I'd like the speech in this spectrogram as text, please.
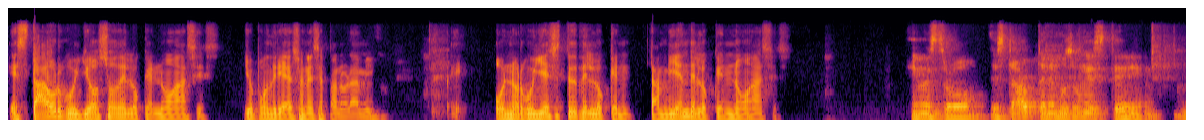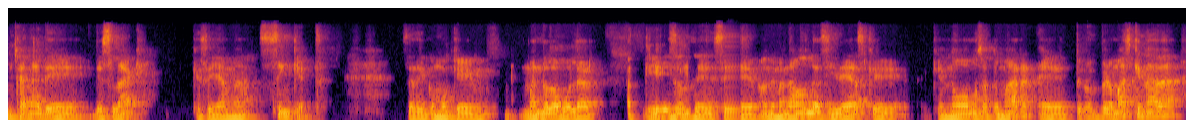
está orgulloso de lo que no haces. Yo pondría eso en ese panorámico enorgullécete de lo que también de lo que no haces. En nuestro startup tenemos un, este, un canal de, de Slack que se llama Sync It. O así como que mándalo a volar. Y es donde, se, donde mandamos las ideas que, que no vamos a tomar, eh, pero, pero más que nada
